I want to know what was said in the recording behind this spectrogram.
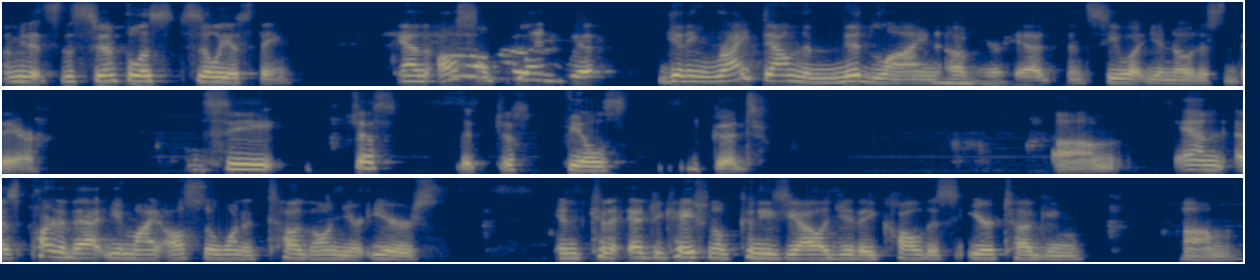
I mean, it's the simplest, silliest thing. And also play with getting right down the midline of your head and see what you notice there. And see, just, it just feels good. Um, and as part of that, you might also want to tug on your ears. In educational kinesiology, they call this ear tugging um,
